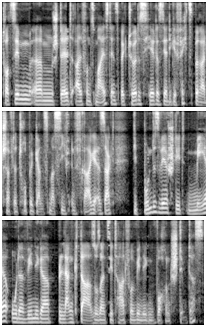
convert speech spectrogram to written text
Trotzdem ähm, stellt Alfons Mais, der Inspekteur des Heeres, ja die Gefechtsbereitschaft der Truppe ganz massiv in Frage. Er sagt, die Bundeswehr steht mehr oder weniger blank da, so sein Zitat vor wenigen Wochen. Stimmt das?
